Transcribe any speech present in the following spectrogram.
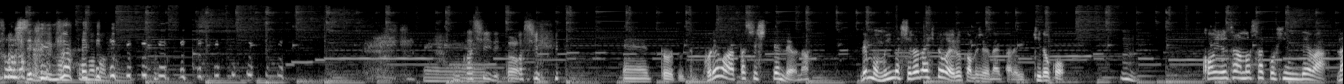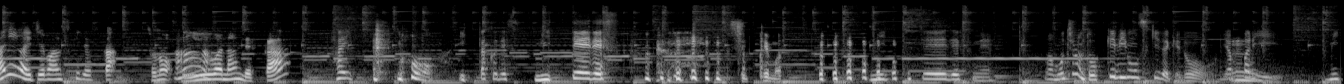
そうしてください今こんなのなおかしいで、おかしい。えーっと、これは私知ってんだよな。でもみんな知らない人がいるかもしれないから聞いとこう。うん。今優さんの作品では何が一番好きですか？その理由は何ですか？はい。もう、一択です。密偵です。知ってます。密偵ですね。まあもちろんドッケビも好きだけど、やっぱり密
